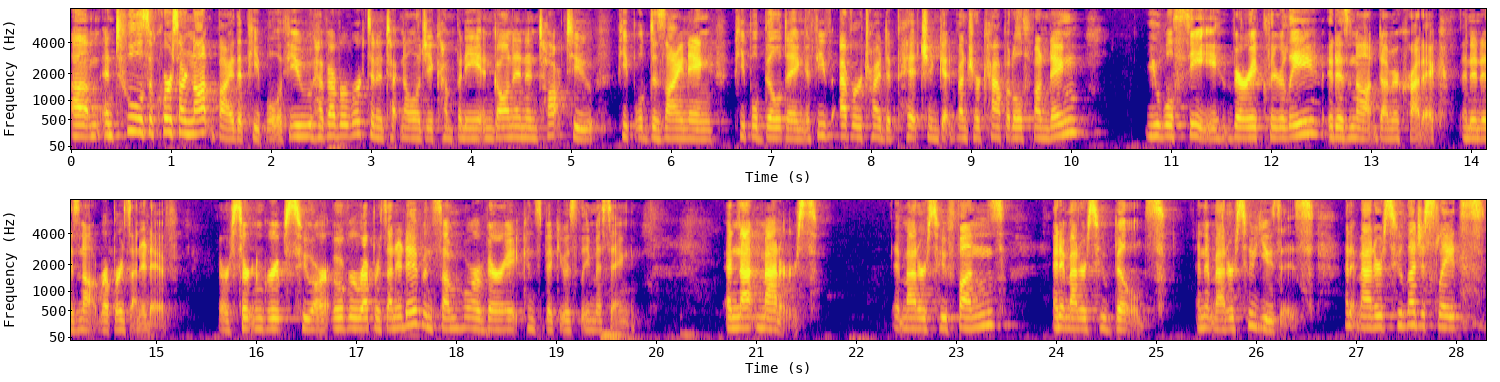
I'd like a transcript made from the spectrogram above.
Um, and tools, of course, are not by the people. If you have ever worked in a technology company and gone in and talked to people designing, people building, if you've ever tried to pitch and get venture capital funding, you will see very clearly it is not democratic and it is not representative. There are certain groups who are overrepresentative and some who are very conspicuously missing. And that matters. It matters who funds, and it matters who builds, and it matters who uses, and it matters who legislates,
